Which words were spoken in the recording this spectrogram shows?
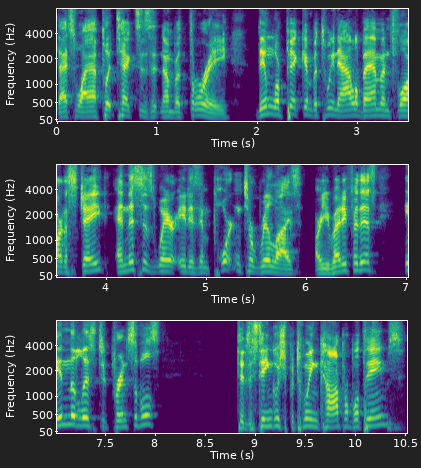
that's why I put Texas at number three. Then we're picking between Alabama and Florida State. And this is where it is important to realize are you ready for this? In the listed principles, to distinguish between comparable teams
